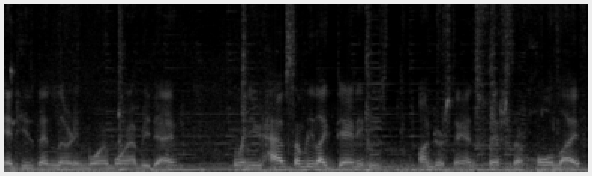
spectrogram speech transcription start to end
and he's been learning more and more every day. When you have somebody like Danny who understands fish their whole life,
